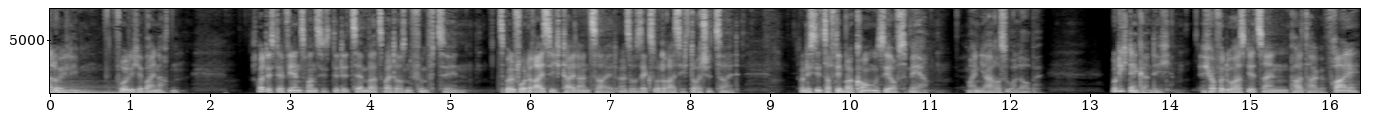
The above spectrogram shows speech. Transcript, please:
Hallo ihr Lieben, fröhliche Weihnachten. Heute ist der 24. Dezember 2015, 12.30 Uhr Thailand-Zeit, also 6.30 Uhr deutsche Zeit. Und ich sitze auf dem Balkon und sehe aufs Meer, mein Jahresurlaub. Und ich denke an dich. Ich hoffe, du hast jetzt ein paar Tage frei,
